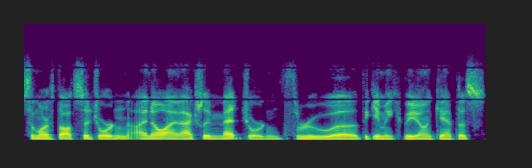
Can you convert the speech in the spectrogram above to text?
similar thoughts to Jordan. I know I actually met Jordan through uh, the gaming community on campus,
